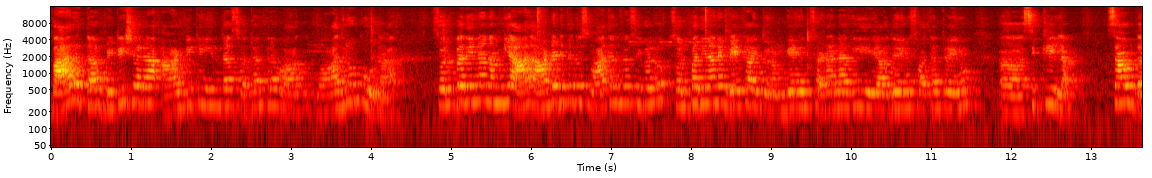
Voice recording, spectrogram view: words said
ಭಾರತ ಬ್ರಿಟಿಷರ ಆಳ್ವಿಕೆಯಿಂದ ಸ್ವತಂತ್ರವಾದ್ರೂ ಕೂಡ ಸ್ವಲ್ಪ ದಿನ ನಮಗೆ ಆ ಆಡಳಿತದ ಸ್ವಾತಂತ್ರ್ಯ ಸಿಗಲು ಸ್ವಲ್ಪ ದಿನನೇ ಬೇಕಾಯಿತು. ನಮಗೆ ಸಡನ್ ಆಗಿ ಯಾವುದೇ ಏನು ಸ್ವಾತಂತ್ರ್ಯ ಏನು ಸಿಕ್ಕಲಿಲ್ಲ ಸಾವಿರದ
